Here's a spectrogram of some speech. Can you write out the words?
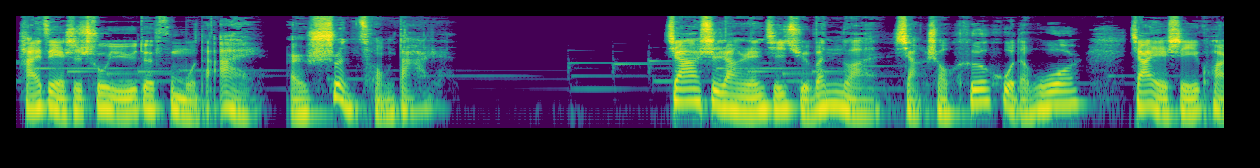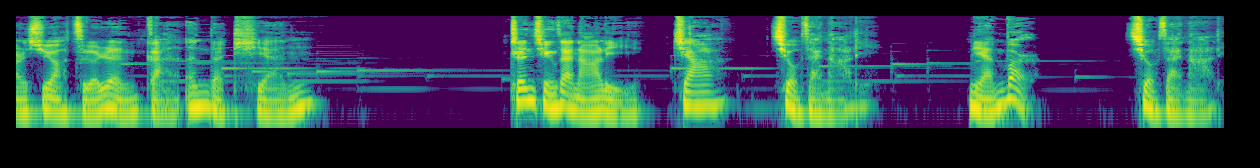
孩子也是出于对父母的爱而顺从大人。家是让人汲取温暖、享受呵护的窝，家也是一块需要责任、感恩的田。真情在哪里？家。”就在哪里，年味儿就在那里。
